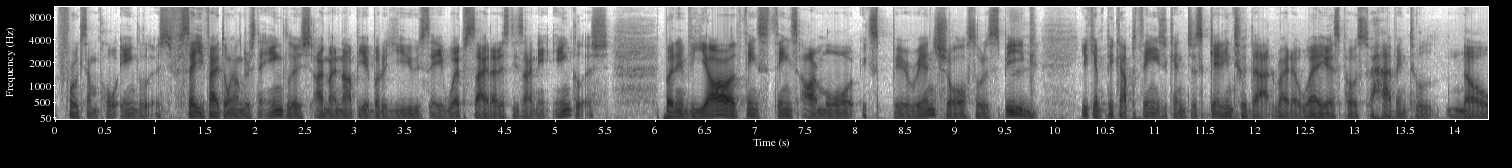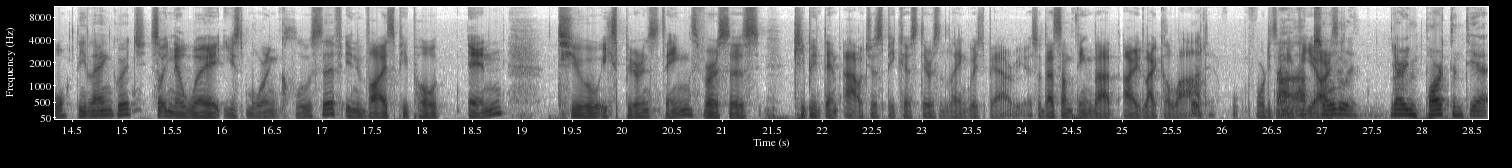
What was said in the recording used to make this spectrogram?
for example, English. Say if I don't understand English, I might not be able to use a website that is designed in English. But in VR, things things are more experiential, so to speak. Mm. You can pick up things, you can just get into that right away, as opposed to having to know the language. So in a way, it's more inclusive, invites people in to experience things versus keeping them out just because there's a language barrier. So that's something that I like a lot for designing uh, VR. Absolutely. Very important. Yeah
